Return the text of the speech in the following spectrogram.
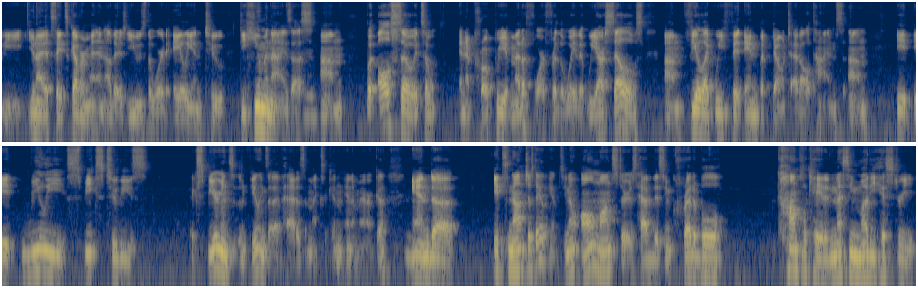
the United States government and others use the word alien to dehumanize us. Mm-hmm. Um, but also, it's a an appropriate metaphor for the way that we ourselves um, feel like we fit in but don't at all times. Um, it, it really speaks to these experiences and feelings that I've had as a Mexican in America. Mm-hmm. And uh, it's not just aliens. You know, all monsters have this incredible, complicated, messy, muddy history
